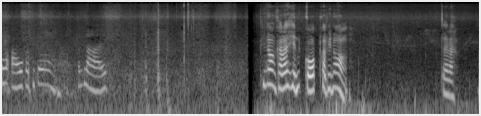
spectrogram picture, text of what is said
ต้องเอาค่ะพี่น้องมันหลาย พี่น้องคะแล้วเห็นกบค่ะพี่น้องใช่ละเอ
